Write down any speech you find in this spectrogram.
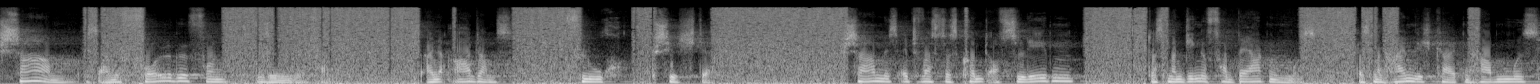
Scham ist eine Folge von Sünde. ist eine Adams-Fluchgeschichte. Scham ist etwas, das kommt aufs Leben, dass man Dinge verbergen muss, dass man Heimlichkeiten haben muss,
